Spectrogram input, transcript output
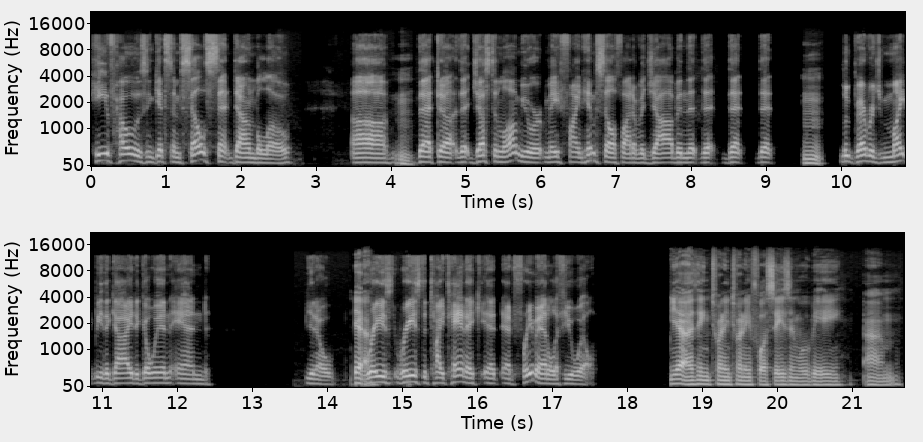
heave hose and gets themselves sent down below, uh, Mm, that uh, that Justin Longmuir may find himself out of a job, and that that that that mm, Luke Beveridge might be the guy to go in and you know yeah. raise raise the Titanic at, at Fremantle, if you will. Yeah i think 2024 season will be um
